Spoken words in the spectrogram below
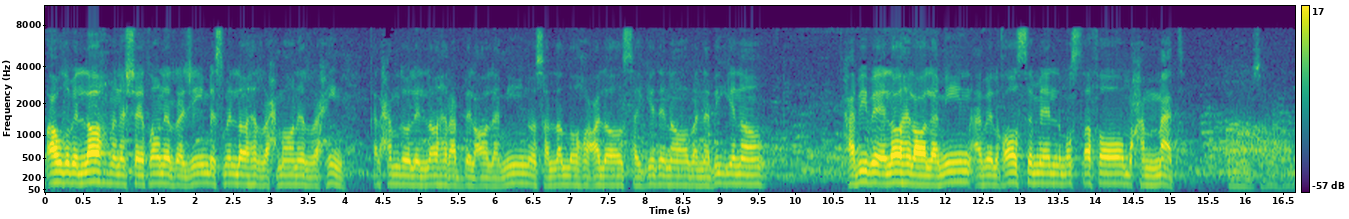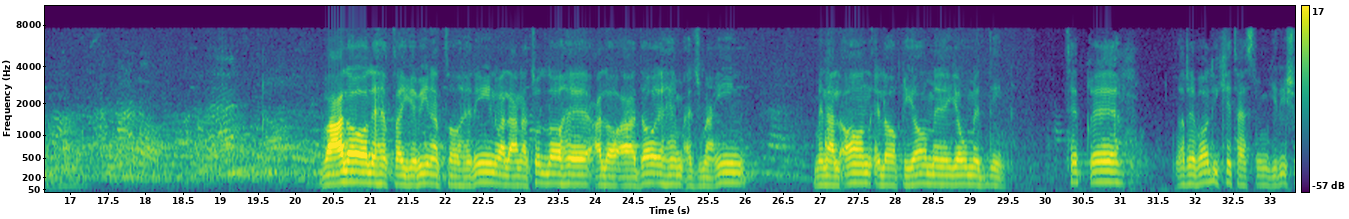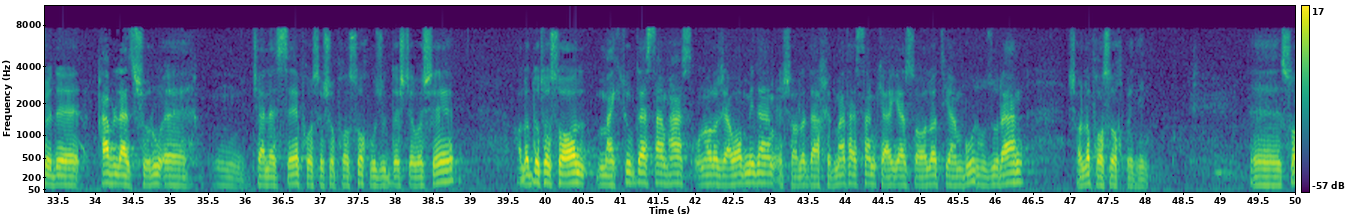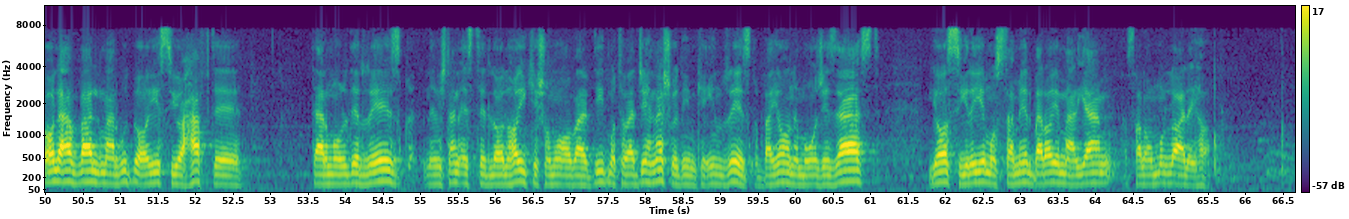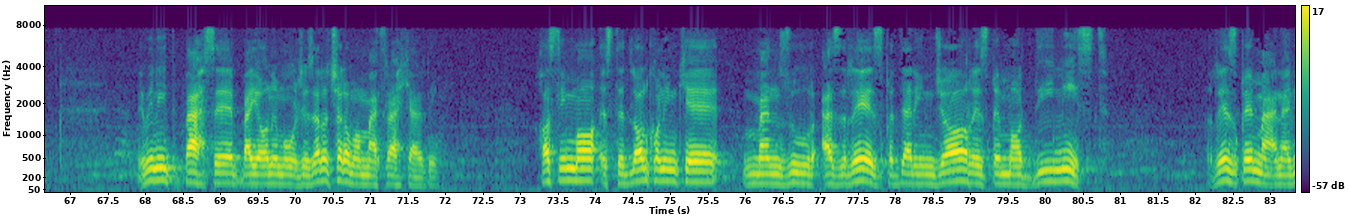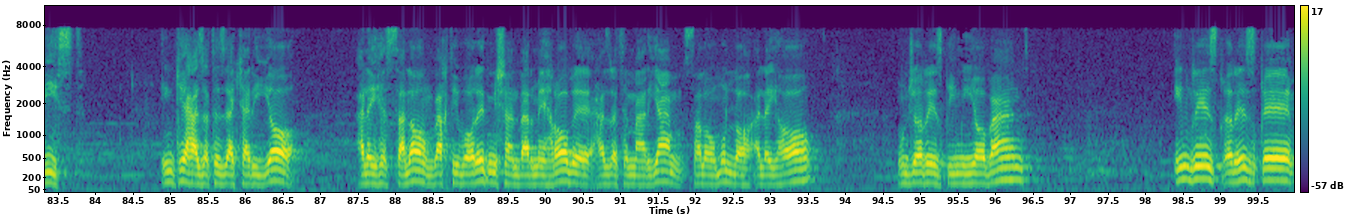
خب اعوذ بالله من الشیطان الرجیم. بسم الله الرحمن الرحیم. الحمد لله رب العالمین و صلی الله علی سیدنا و نبینا. حبیب اله العالمین ابو القاسم المصطفى محمد. و علی آله الطیبین الطاهرین و لعنت الله علی اعدائهم اجمعین. من الان الى قیام یوم الدین. طبق روالی که تصمیم گیری شده قبل از شروع جلسه پرسش و پاسخ وجود داشته باشه حالا دو تا سوال مکتوب دستم هست اونا رو جواب میدم. انشاءالله در خدمت هستم که اگر سوالاتی هم بود حضورا انشاءالله پاسخ بدیم سوال اول مربوط به آیه 37 در مورد رزق نوشتن استدلال هایی که شما آوردید متوجه نشدیم که این رزق بیان معجزه است یا سیره مستمر برای مریم سلام الله علیها. ببینید بحث بیان معجزه رو چرا ما مطرح کردیم؟ خواستیم ما استدلال کنیم که منظور از رزق در اینجا رزق مادی نیست. رزق معنوی است. اینکه حضرت زکریا علیه السلام وقتی وارد میشن بر محراب حضرت مریم سلام الله علیها اونجا رزقی میابند این رزق رزق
